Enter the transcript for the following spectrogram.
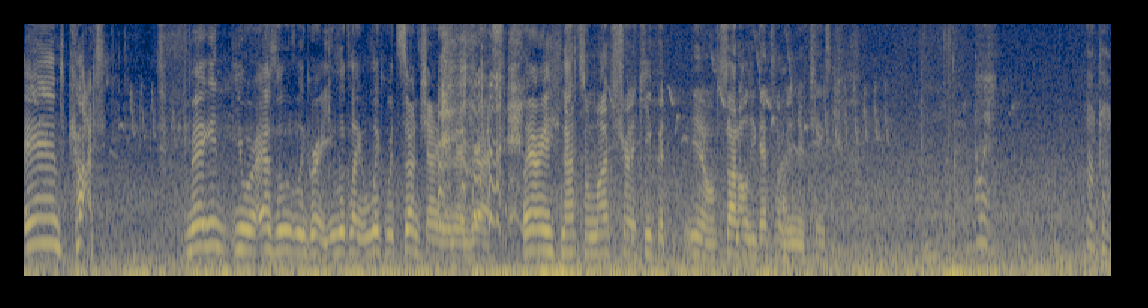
And cut. Megan, you were absolutely great. You look like liquid sunshine in that dress. Larry, not so much. Try to keep it, you know, subtle. You got something in your teeth. Oh, wait. Yeah, good.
